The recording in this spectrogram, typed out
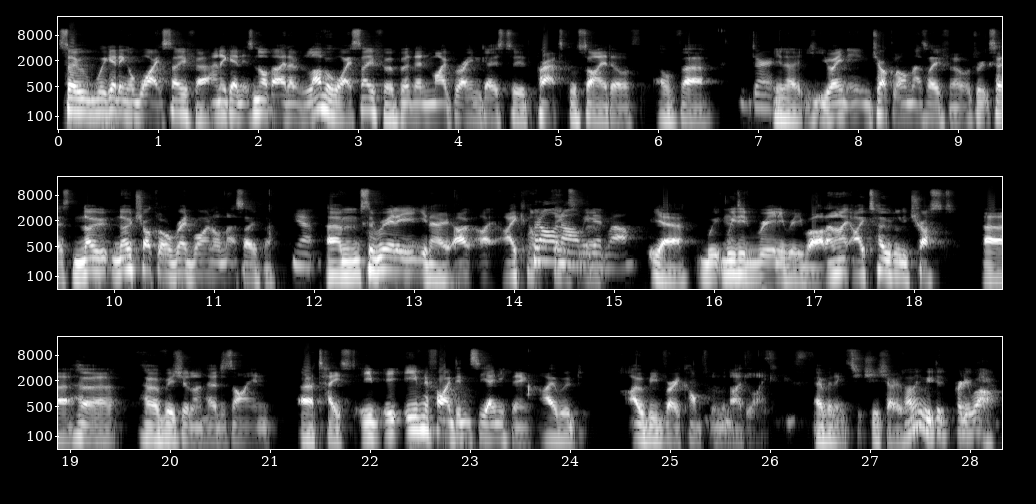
so we're getting a white sofa, and again, it's not that I don't love a white sofa, but then my brain goes to the practical side of of uh, dirt. You know, you ain't eating chocolate on that sofa or drink. So it's no no chocolate or red wine on that sofa. Yeah. Um. So really, you know, I I, I can't. But all in all, we did well. Yeah, we, we did really really well, and I, I totally trust uh, her her visual and her design uh, taste. E- even if I didn't see anything, I would I would be very confident that I'd like everything she shows. I think we did pretty well.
